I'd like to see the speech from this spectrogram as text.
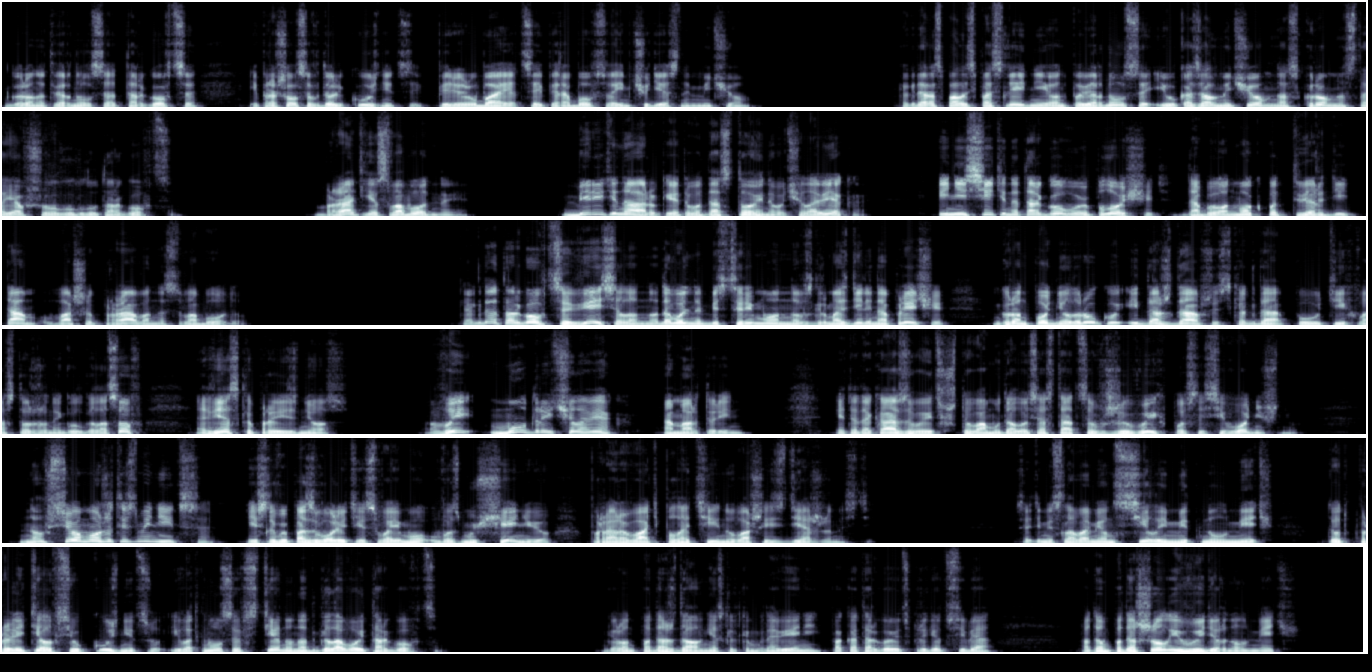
Грон отвернулся от торговца и прошелся вдоль кузницы, перерубая цепи рабов своим чудесным мечом. Когда распалась последняя, он повернулся и указал мечом на скромно стоявшего в углу торговца. — Братья свободные, берите на руки этого достойного человека и несите на торговую площадь, дабы он мог подтвердить там ваше право на свободу. Когда торговцы весело, но довольно бесцеремонно взгромоздили на плечи, Грон поднял руку и, дождавшись, когда поутих восторженный гул голосов, веско произнес «Вы мудрый человек, Амар Турин. Это доказывает, что вам удалось остаться в живых после сегодняшнего. Но все может измениться, если вы позволите своему возмущению прорвать плотину вашей сдержанности». С этими словами он силой метнул меч — тот пролетел всю кузницу и воткнулся в стену над головой торговца. Грон подождал несколько мгновений, пока торговец придет в себя, потом подошел и выдернул меч.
